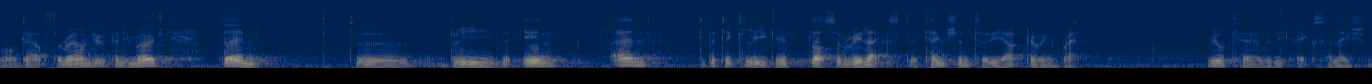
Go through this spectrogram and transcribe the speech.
or doubts around you can emerge, then to breathe in and to particularly give lots of relaxed attention to the outgoing breath. Real care with the exhalation.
